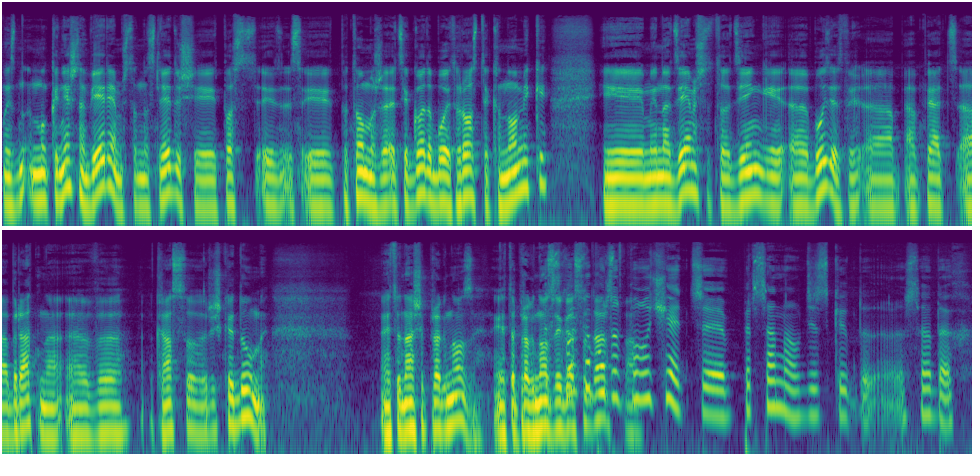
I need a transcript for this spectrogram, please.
Мы, мы, конечно, верим, что на следующие, и потом уже эти годы будет рост экономики, и мы надеемся, что деньги э, будут э, опять обратно в кассу Рижской думы. Это наши прогнозы. Это прогнозы а сколько государства. будут получать э, персонал в детских э, садах?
